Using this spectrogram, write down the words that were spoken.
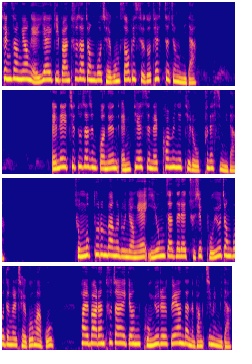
생성형 AI 기반 투자 정보 제공 서비스도 테스트 중입니다. NH투자증권은 MTS 내 커뮤니티를 오픈했습니다. 종목 토론방을 운영해 이용자들의 주식 보유 정보 등을 제공하고 활발한 투자 의견 공유를 꾀한다는 방침입니다.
